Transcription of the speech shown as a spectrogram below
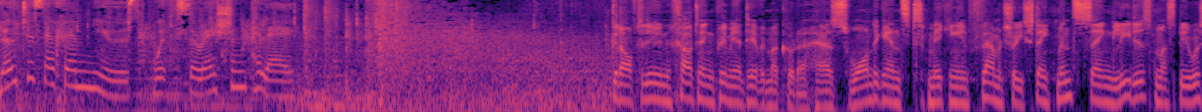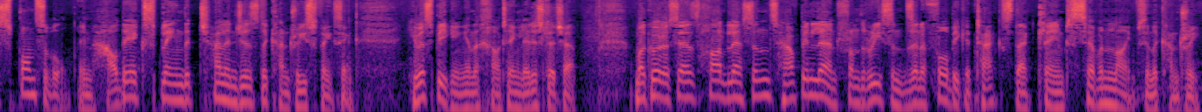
Lotus FM News with Sareshen Pillay. Good afternoon. Gauteng Premier David Makhura has warned against making inflammatory statements, saying leaders must be responsible in how they explain the challenges the country is facing. He was speaking in the Gauteng legislature. Makhura says hard lessons have been learned from the recent xenophobic attacks that claimed seven lives in the country.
